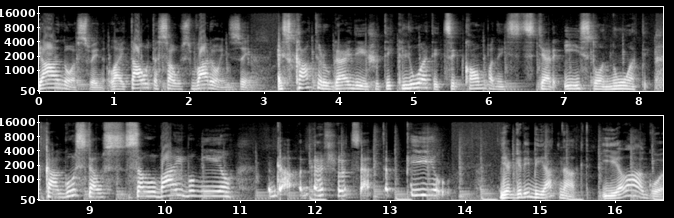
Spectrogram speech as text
jānosvin, lai tauta savus varoņus zina. Es katru gaidīšu tik ļoti, cik komponists ķer īsto noti. Kā Gustavs savu baibu mīl, kā garšo cepta pīlu. Ja gribi atnākt, ielāgo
